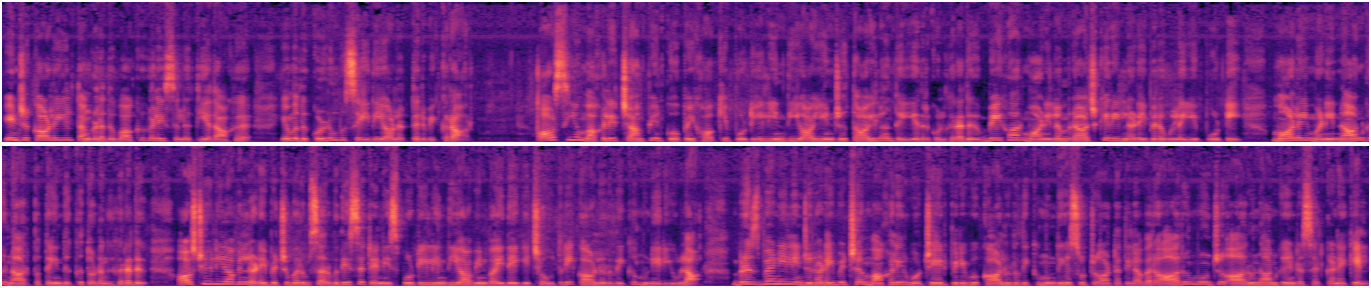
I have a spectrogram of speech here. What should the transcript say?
இன்று காலையில் தங்களது வாக்குகளை செலுத்தியதாக எமது கொழும்பு செய்தியாளர் தெரிவிக்கிறார். ஆசிய மகளிர் சாம்பியன் கோப்பை ஹாக்கிப் போட்டியில் இந்தியா இன்று தாய்லாந்தை எதிர்கொள்கிறது. பீகார் மாநிலம் ராஜ்கிரில் நடைபெறவுள்ள இப்போட்டி மாலை மணி நான்கு நாற்பத்தைந்துக்கு தொடங்குகிறது. ஆஸ்திரேலியாவில் நடைபெற்று வரும் சர்வதேச டென்னிஸ் போட்டியில் இந்தியாவின் வைதேகி சௌத்ரி காலிறுதிக்கு முன்னேறியுள்ளார். பிரிஸ்பேனில் இன்று நடைபெற்ற மகளிர் ஒற்றையர் பிரிவு காலிறுதிக்கு முந்தைய சுற்று ஆட்டத்தில் அவர் ஆறு மூன்று ஆறு நான்கு என்ற செட் கணக்கில்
